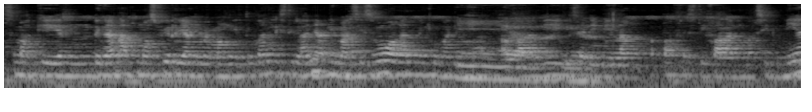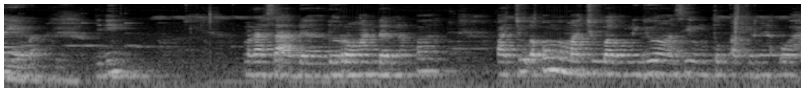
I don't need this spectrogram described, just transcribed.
semakin dengan atmosfer yang memang itu kan istilahnya animasi semua kan lingkungannya iya, apalagi iya. bisa dibilang apa festival animasi dunia ya, iya, ya mbak iya. jadi merasa ada dorongan dan apa pacu apa memacu Uni juga nggak sih untuk akhirnya wah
